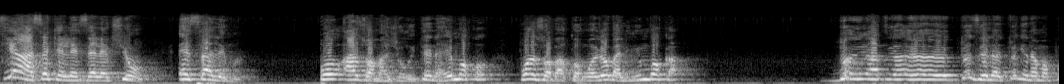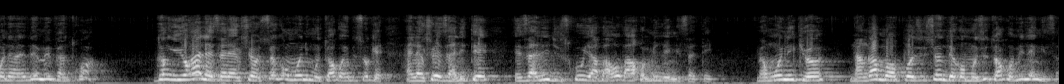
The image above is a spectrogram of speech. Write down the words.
tient à ce que les élections esalema mpo azwa majorité na ye moko mpo azwa bakongole oyo balingi mboka. Tozela tokenda mapone na 2023 donc il y aura les élections. Soki omoni moto akoyebi soki élection ezali te ezali discours ya baoyo bakomilengisa te. Mais omoni ke na ngambo ya opposition ndeko mosusu akomilengisa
